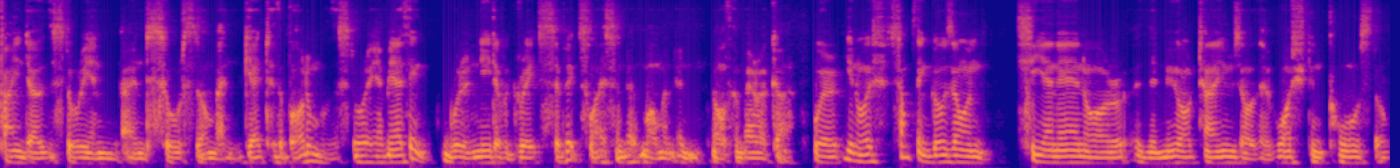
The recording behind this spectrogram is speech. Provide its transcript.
find out the story and, and source them and get to the bottom of the story. I mean, I think we're in need of a great civics lesson at the moment in North America, where, you know, if something goes on CNN or the New York Times or the Washington Post or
